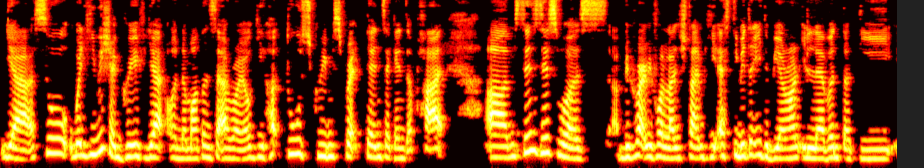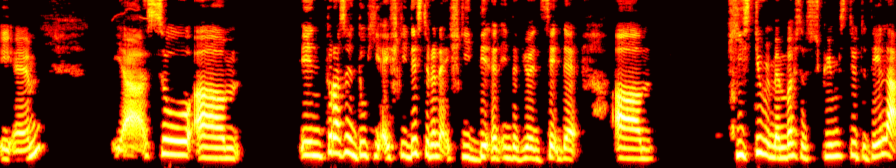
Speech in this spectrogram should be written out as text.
yeah, so when he reached a graveyard on the mountainside of Royal, he heard two screams spread 10 seconds apart. Um, since this was before right before lunchtime, he estimated it to be around eleven thirty a.m. Yeah, so um, in two thousand and two, he actually this student actually did an interview and said that um, he still remembers the screams till today lah.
